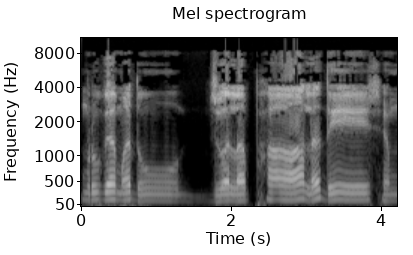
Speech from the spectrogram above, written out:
मृगमदोज्ज्वलफालदेशम्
